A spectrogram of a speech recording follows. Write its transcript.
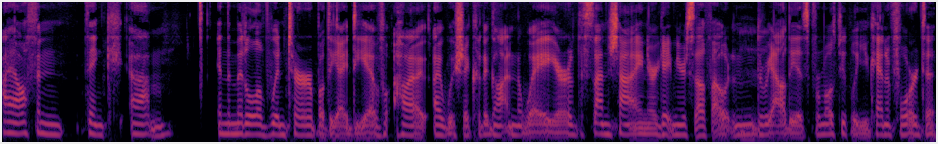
I often think um, in the middle of winter about the idea of how I, I wish I could have gotten away or the sunshine or getting yourself out. And the mm. reality is, for most people, you can't afford to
